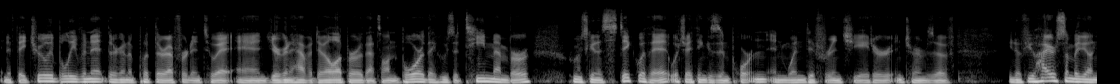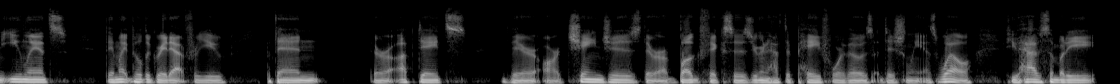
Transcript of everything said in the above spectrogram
And if they truly believe in it they're going to put their effort into it and you're going to have a developer that's on board that who's a team member who's going to stick with it which i think is important and one differentiator in terms of you know if you hire somebody on elance they might build a great app for you but then there are updates there are changes, there are bug fixes. You're going to have to pay for those additionally as well. If you have somebody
